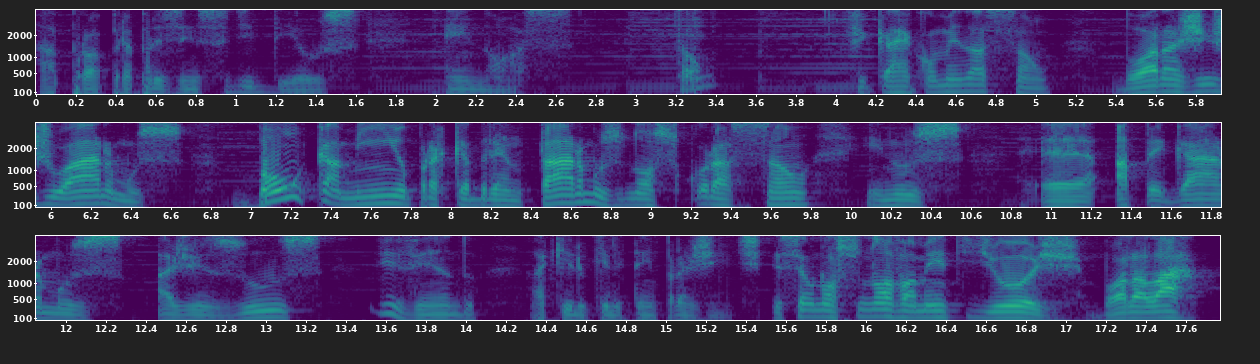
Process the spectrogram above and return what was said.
a própria presença de Deus em nós. Então, fica a recomendação: bora jejuarmos, bom caminho para quebrantarmos nosso coração e nos é, apegarmos a Jesus vivendo aquilo que ele tem para gente. Esse é o nosso novamente de hoje. Bora lá!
